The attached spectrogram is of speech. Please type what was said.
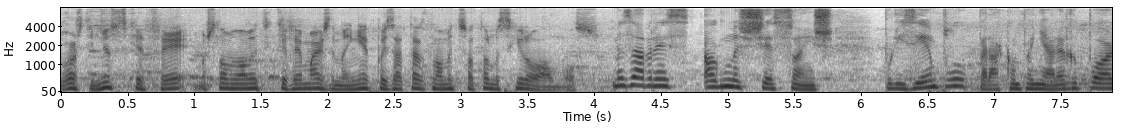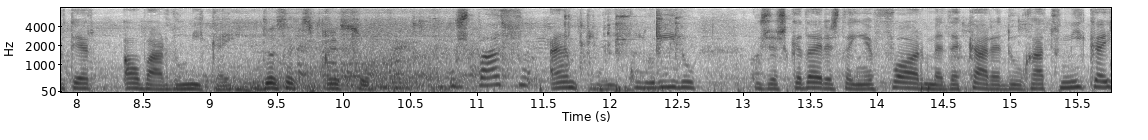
gosto imenso de café, mas tomo normalmente café mais de manhã, depois à tarde normalmente só tomo a seguir ao almoço. Mas abrem-se algumas exceções. Por exemplo, para acompanhar a repórter ao bar do Mickey. Dois expresso. O espaço, amplo e colorido, cujas cadeiras têm a forma da cara do rato Mickey,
